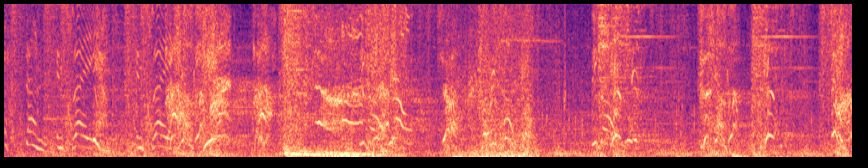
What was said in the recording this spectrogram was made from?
Extend, enslave, enslave. Hurry forward. Begone. No.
